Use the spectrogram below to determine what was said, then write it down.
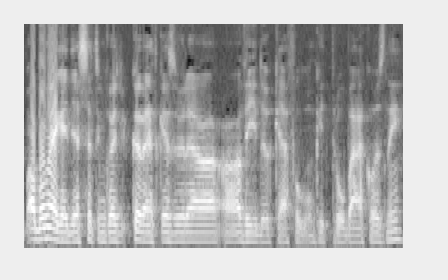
abban megegyezhetünk, hogy következőre a, a védőkkel fogunk itt próbálkozni.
